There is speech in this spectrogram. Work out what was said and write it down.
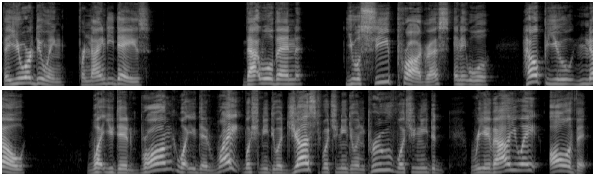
that you are doing for 90 days that will then you will see progress and it will help you know what you did wrong, what you did right, what you need to adjust, what you need to improve, what you need to reevaluate, all of it.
